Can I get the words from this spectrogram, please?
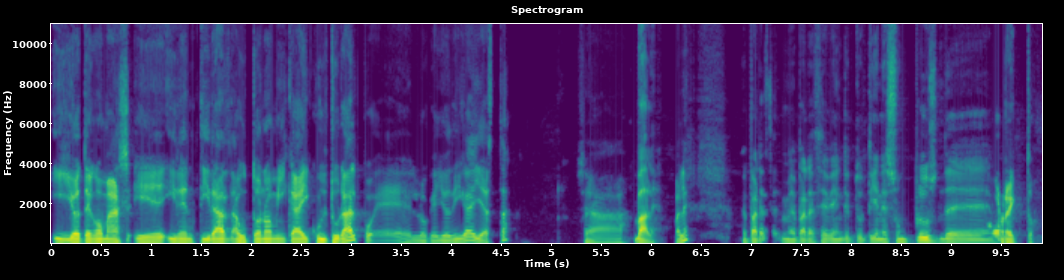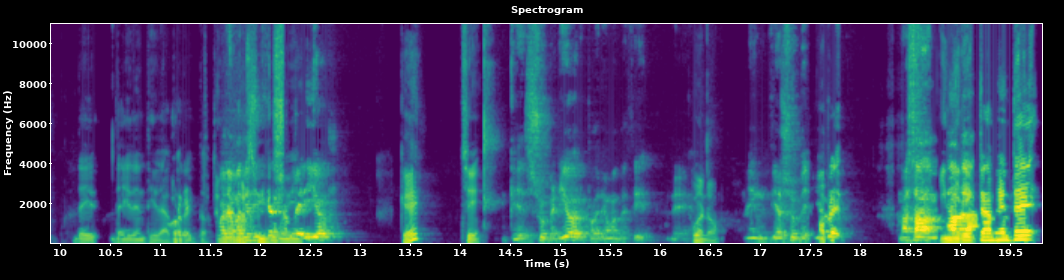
y yo tengo más eh, identidad autonómica y cultural, pues lo que yo diga y ya está. O sea, Vale. ¿Vale? Me parece, me parece bien que tú tienes un plus de, correcto. de, de identidad, Correcto. decir que es superior. ¿Qué? Sí. Que es superior, podríamos decir. De, Bueno, una identidad superior. Hombre, más avanzada. indirectamente,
